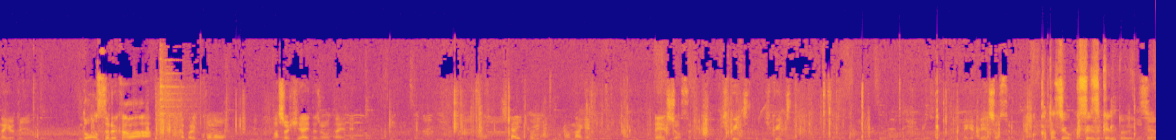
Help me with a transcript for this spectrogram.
投げるときどうするかはやっぱりこの足を開いた状態で近い距離でこう投げる練習をする。低い位置で低い位置で。投げる練習をする。形を癖づけるといいですよ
